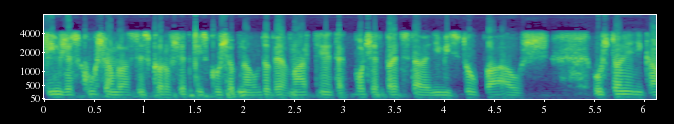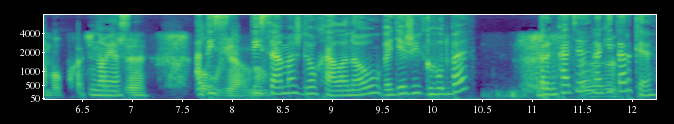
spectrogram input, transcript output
tým, že skúšam vlastne skoro všetky skúšobné obdobia v Martine, tak počet predstavení mi stúpa a už, už to není kam obchať. No jasne. A ty, ty no. sám máš dvoch chalanov, vedieš ich k hudbe? Brnkate na gitarke?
